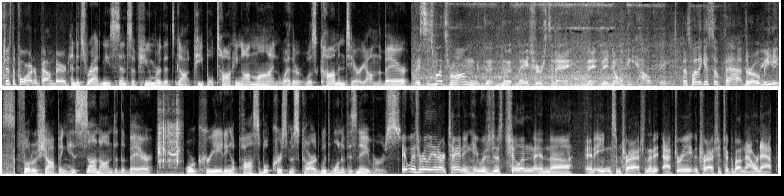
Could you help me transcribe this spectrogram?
Just a 400 pound bear. And it's Radney's sense of humor that's got people talking online, whether it was commentary on the bear. This is what's wrong with the, the natures today. They, they don't eat healthy. That's why they get so fat. They're obese. Photoshopping his son onto the bear or creating a possible Christmas card with one of his neighbors. It was really entertaining. He was just chilling and, uh, and eating some trash, and then after he ate the trash, he took about an hour nap.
